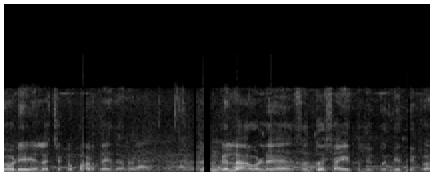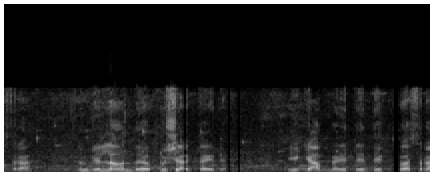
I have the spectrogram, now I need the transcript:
ನೋಡಿ ಎಲ್ಲ ಚೆಕಪ್ ಮಾಡ್ತಾ ಇದ್ದಾರೆ. ನಮಗೆಲ್ಲ ಒಳ್ಳೆ ಸಂತೋಷ ಆಯಿತು ಇಲ್ಲಿಗೆ ಬಂದಿದ್ದಕ್ಕೋಸ್ಕರ. ನಮಗೆಲ್ಲ ಒಂದು ಖುಷಿ ಆಗ್ತಾ ಇದೆ. ಈ ಕ್ಯಾಂಪ್ ನಡೀತಿದ್ದಕ್ಕೋಸ್ಕರ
